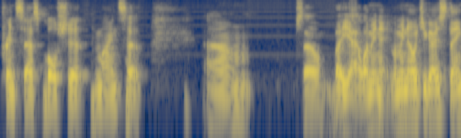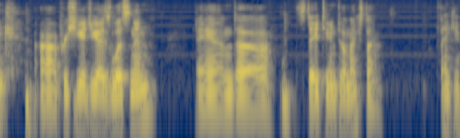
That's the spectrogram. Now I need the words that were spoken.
princess bullshit mindset. Um, so, but yeah, let me let me know what you guys think. Uh, appreciate you guys listening, and uh, stay tuned till next time. Thank you.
